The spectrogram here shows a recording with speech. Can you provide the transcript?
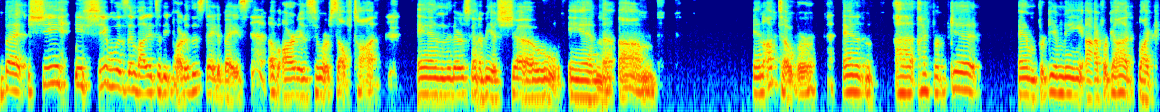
But she she was invited to be part of this database of artists who are self-taught. And there's going to be a show in um in october. And uh, i forget and forgive me i forgot like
